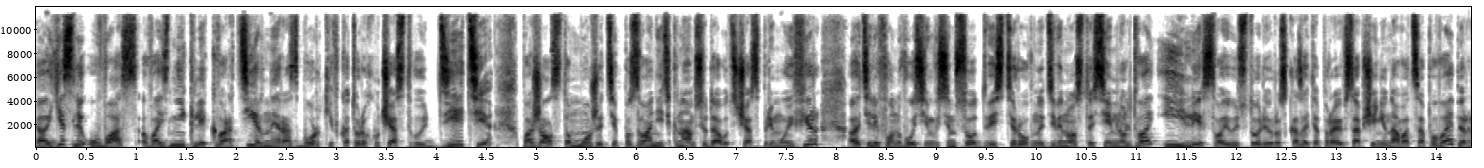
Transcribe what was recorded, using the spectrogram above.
Э, если у вас возникли квартирные разборки, в которых участвуют дети, пожалуйста, можете позвонить к нам сюда вот сейчас в прямой эфир. Э, телефон 8 800 200 ровно 9702 или свою историю рассказать, отправив сообщение на WhatsApp и Viber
